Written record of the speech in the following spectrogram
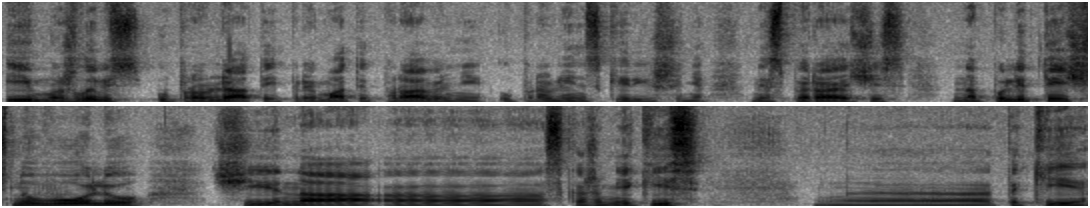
і можливість управляти і приймати правильні управлінські рішення, не спираючись на політичну волю чи на, е, скажімо, якісь е, такі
